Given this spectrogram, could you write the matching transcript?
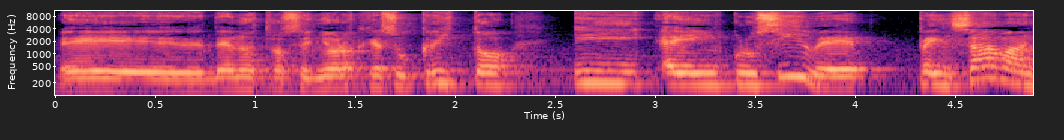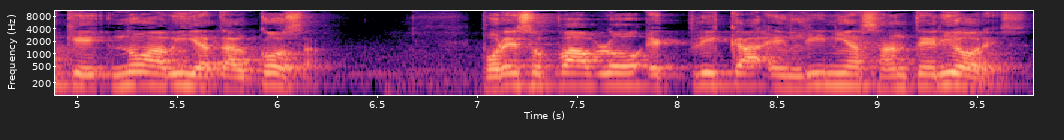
eh, de nuestro Señor Jesucristo y, e inclusive pensaban que no había tal cosa. Por eso Pablo explica en líneas anteriores,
